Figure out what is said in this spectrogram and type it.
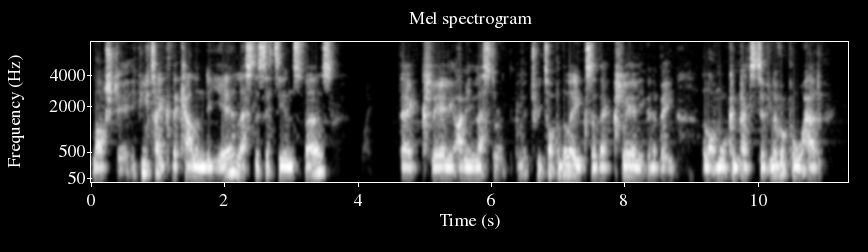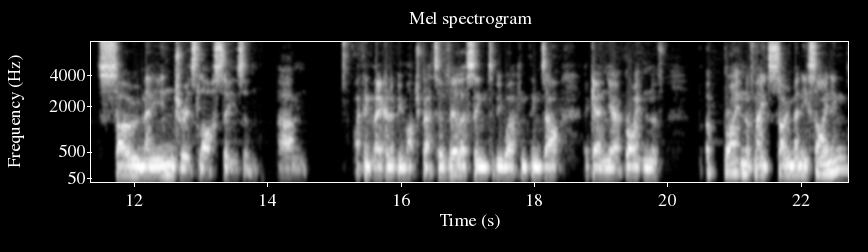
last year. If you take the calendar year, Leicester City and Spurs, like they're clearly, I mean, Leicester are literally top of the league, so they're clearly going to be a lot more competitive. Liverpool had so many injuries last season. Um, I think they're going to be much better. Villa seem to be working things out again. Yeah, Brighton have uh, Brighton have made so many signings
